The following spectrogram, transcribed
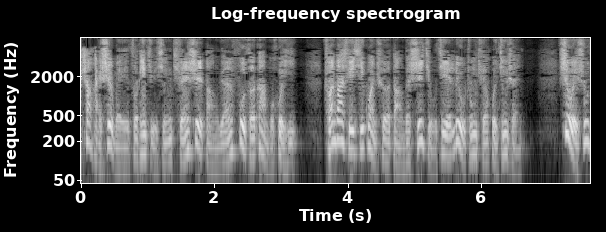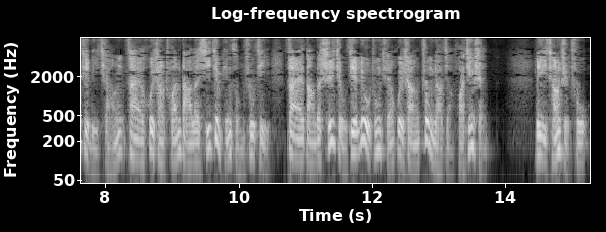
上海市委昨天举行全市党员负责干部会议，传达学习贯彻党的十九届六中全会精神。市委书记李强在会上传达了习近平总书记在党的十九届六中全会上重要讲话精神。李强指出，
